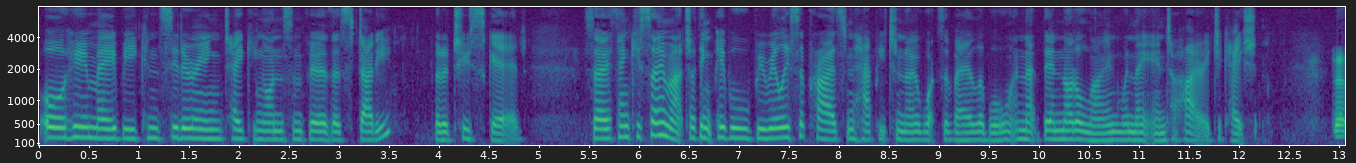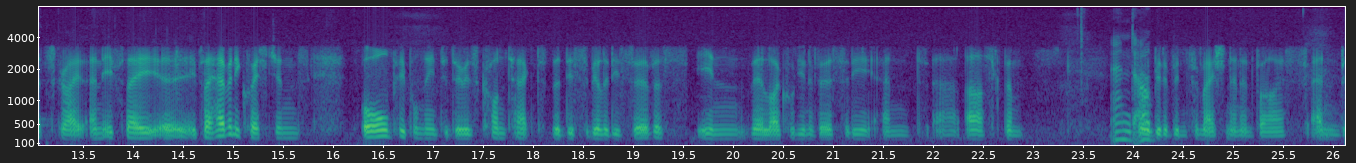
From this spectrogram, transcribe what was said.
or who may be considering taking on some further study but are too scared. So thank you so much. I think people will be really surprised and happy to know what's available and that they're not alone when they enter higher education. That's great. And if they uh, if they have any questions, all people need to do is contact the disability service in their local university and uh, ask them And for I'll, a bit of information and advice. And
